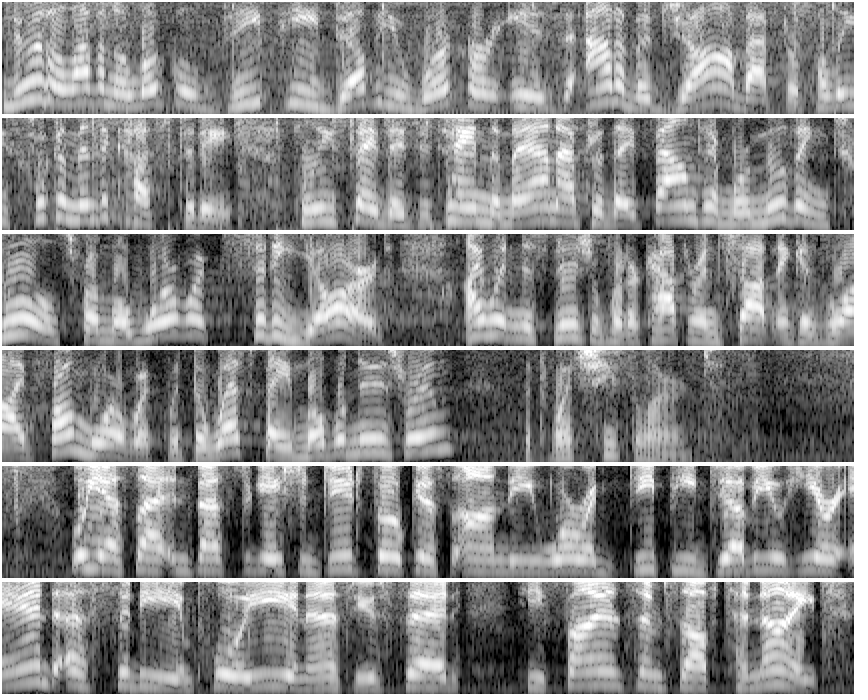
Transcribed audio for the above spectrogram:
New at 11, a local DPW worker is out of a job after police took him into custody. Police say they detained the man after they found him removing tools from a Warwick City yard. Eyewitness News reporter Catherine Sotnick is live from Warwick with the West Bay Mobile Newsroom with what she's learned. Well, yes, that investigation did focus on the Warwick DPW here and a city employee. And as you said, he finds himself tonight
